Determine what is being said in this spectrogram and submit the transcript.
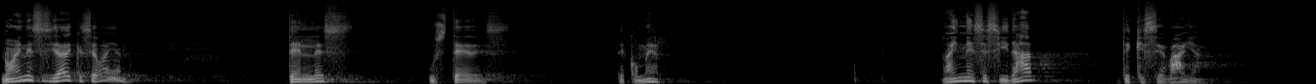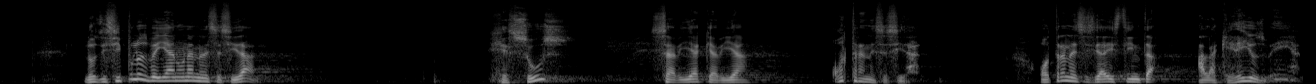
No hay necesidad de que se vayan. Denles ustedes de comer. No hay necesidad de que se vayan. Los discípulos veían una necesidad. Jesús sabía que había otra necesidad. Otra necesidad distinta a la que ellos veían.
